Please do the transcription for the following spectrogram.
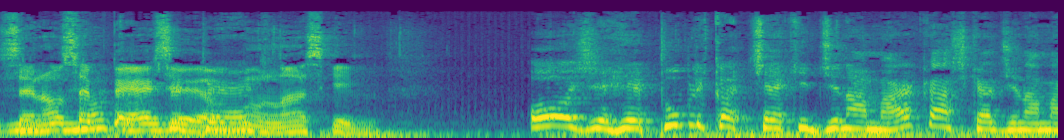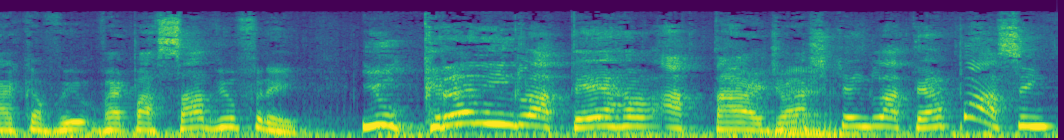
Senão você perde, você algum perde. lance que. Hoje, República Tcheca e Dinamarca. Acho que a Dinamarca vai passar, viu, Frei? E Ucrânia e Inglaterra à tarde. Eu é. acho que a Inglaterra passa, hein?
